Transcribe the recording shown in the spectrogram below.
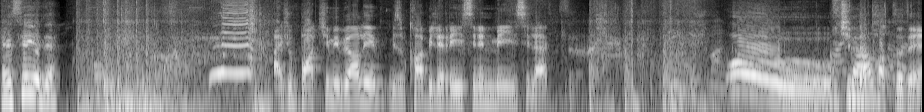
HS yedi. Ay şu Bakim'i bir alayım. Bizim kabile reisinin main silah. Oo, içinde Silah. patladı.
